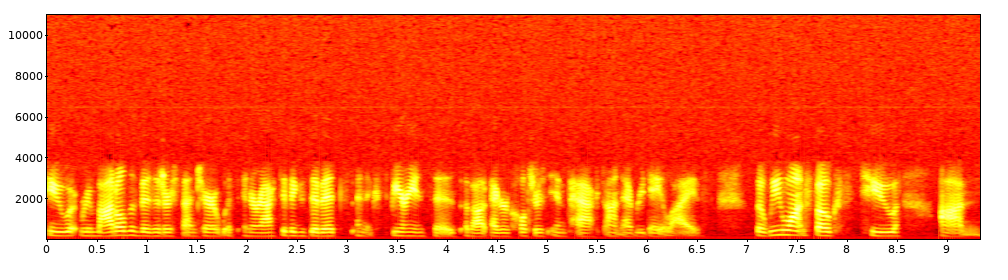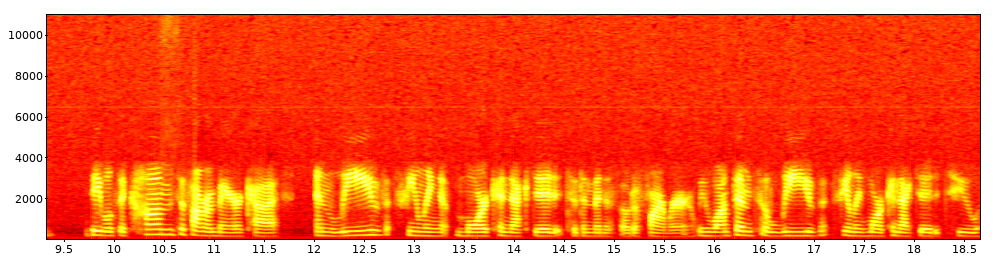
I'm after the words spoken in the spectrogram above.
to remodel the visitor center with interactive exhibits and experiences about agriculture's impact on everyday lives. So we want folks to um, be able to come to Farmamerica and leave feeling more connected to the Minnesota farmer. We want them to leave feeling more connected to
